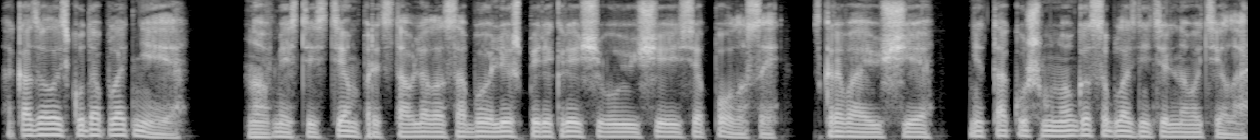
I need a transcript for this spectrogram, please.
оказалась куда плотнее, но вместе с тем представляла собой лишь перекрещивающиеся полосы, скрывающие не так уж много соблазнительного тела.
